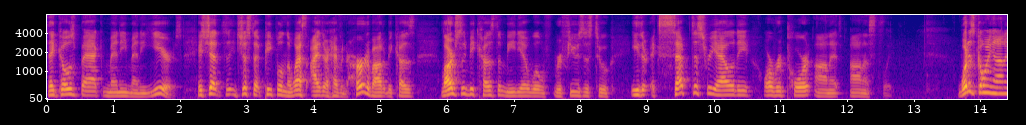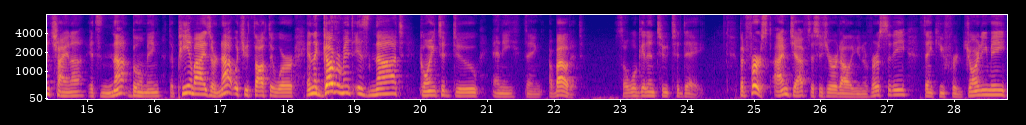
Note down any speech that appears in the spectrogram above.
that goes back many, many years. It's just, it's just that people in the West either haven't heard about it because largely because the media will refuses to Either accept this reality or report on it honestly. What is going on in China? It's not booming. The PMIs are not what you thought they were, and the government is not going to do anything about it. So we'll get into today. But first, I'm Jeff. This is Eurodollar University. Thank you for joining me.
